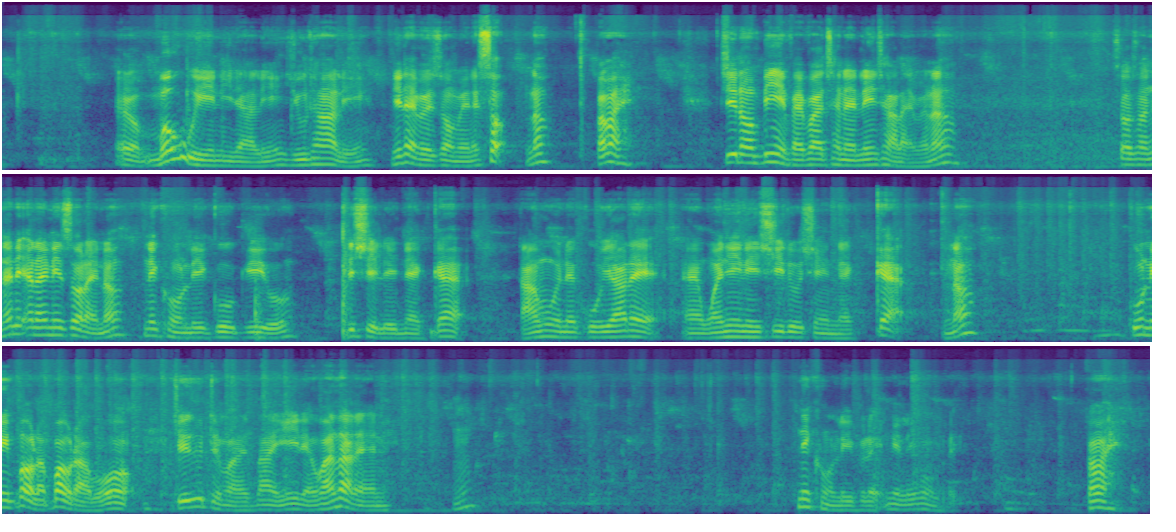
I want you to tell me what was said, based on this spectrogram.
အဲ့တော့မုတ်ဝေနေတာလေယူထားလေနေ့တိုင်းပဲစော့မယ်လေစော့နော်ဘိုင်ဘိုင်ကြည်တော်ပြီးရင် Viber channel link ချလိုက်မယ်နော်စောစောညနေအတိုင်းလေးစော့လိုက်နော်နှစ်ခွန်လေးကိုကီးကိုတရှိလေးနဲ့ကတ် ဒါမှမဟုတ်လည်းကိုရတဲ့အဲဝမ်းချင်းလေးရှိလို့ရှိရင်လည်းကတ်နော်ကိုနေပေါက်လာပေါက်တာဗောကျေးဇူးတင်ပါတယ်တာရေးတယ်ဝမ်းသာတယ်အနေဟမ်နှစ်ခွန်လေးပြလိုက်နှစ်လေးခွန်ပြလိုက်ဘိုင်ဘိုင်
